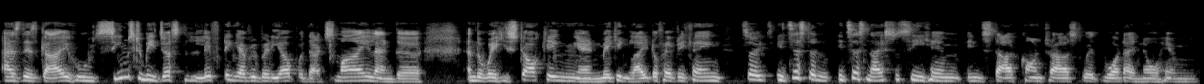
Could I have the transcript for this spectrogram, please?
as this guy who seems to be just lifting everybody up with that smile and the and the way he's talking and making light of everything. So it's, it's just an it's just nice to see him in stark contrast with what i know him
